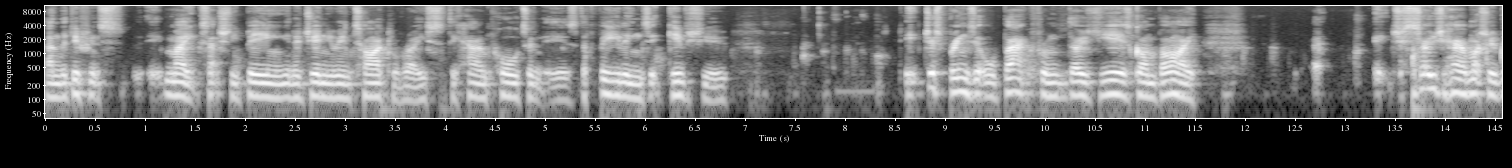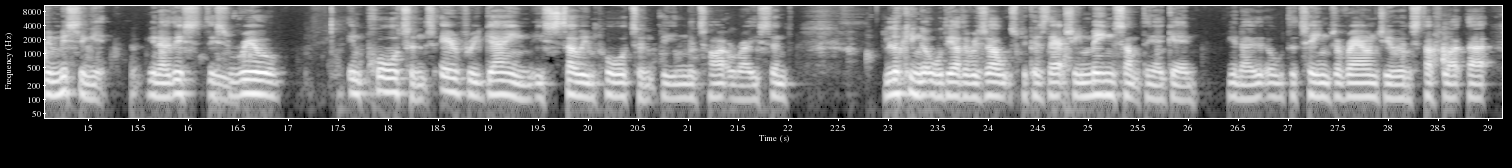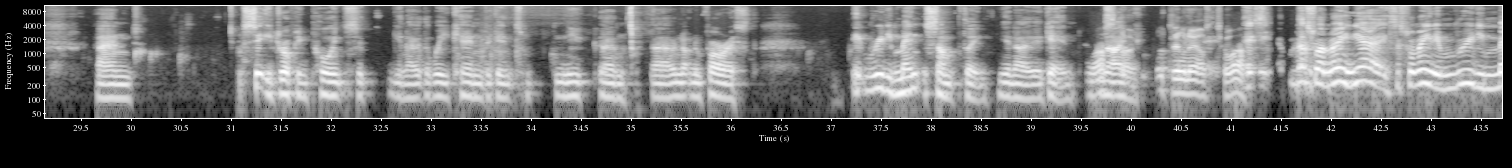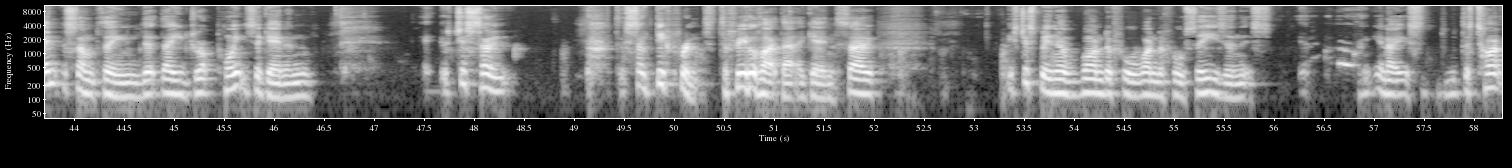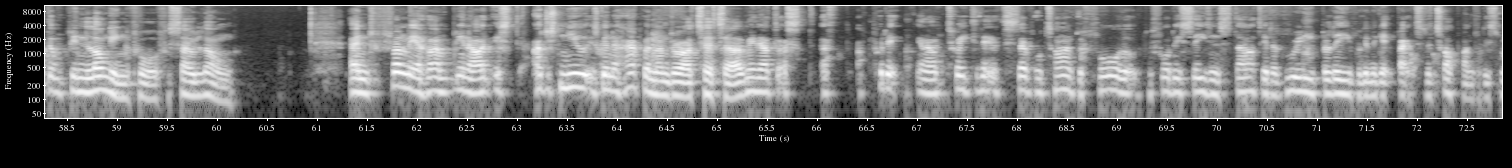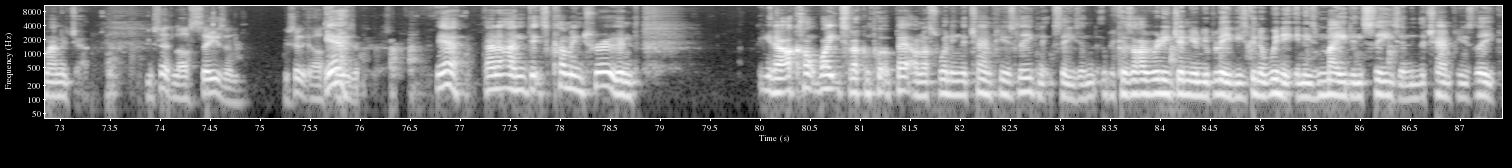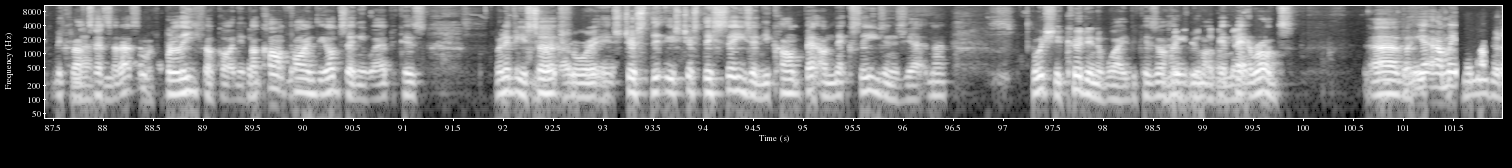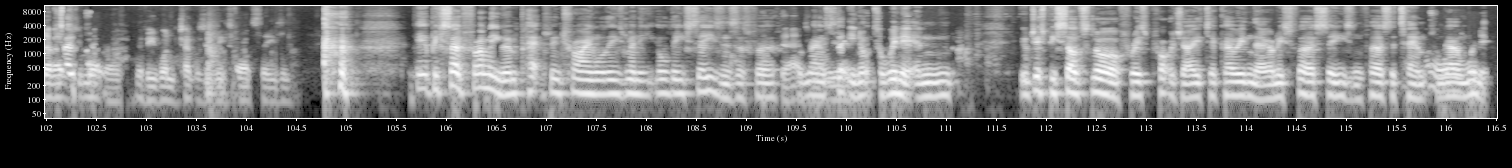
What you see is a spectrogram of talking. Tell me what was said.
and the difference it makes actually being in a genuine title race, the, how important it is, the feelings it gives you. It just brings it all back from those years gone by. It just shows you how much we've been missing it. You know, this this hmm. real importance. Every game is so important being in the title race and looking at all the other results because they actually mean something again. You know, all the teams around you and stuff like that and City dropping points, you know, at the weekend against New um, uh, Nottingham Forest. It really meant something, you know. Again, like, else to us. It, it, that's what I mean. Yeah, it's, that's what I mean. It really meant something that they dropped points again, and it was just so so different to feel like that again. So it's just been a wonderful, wonderful season. It's you know, it's the type that we've been longing for for so long. And funnily enough, I'm, you know, I just, I just knew it was going to happen under Arteta. I mean, I, just, I, I put it, you know, I tweeted it several times before before this season started. I really believe we're going to get back to the top under this manager. You said last season. You said it last yeah. season. Yeah, and and it's coming true. And you know, I can't wait till I can put a bet on us winning the Champions League next season because I really genuinely believe he's going to win it in his maiden season in the Champions League. Nicola Arteta. That's how much belief I've got in him. I can't find the odds anywhere because whenever you search for it, it's just it's just this season. You can't bet on next seasons yet. No, I wish you could in a way because I hope we might get better odds. Uh, but yeah, I mean, if he won Champions League first season. it'd be so funny when Pep's been trying all these many all these seasons for, for Man City yeah. not to win it, and it'll just be sod's law for his protege to go in there on his first season, first attempt, oh, and go and win it.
